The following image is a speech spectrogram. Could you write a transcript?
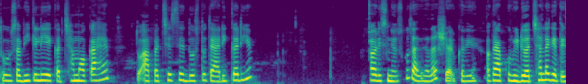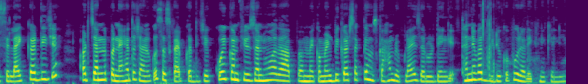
तो सभी के लिए एक अच्छा मौका है। तो आप अच्छे से दोस्तों तैयारी करिए और इस न्यूज़ को ज़्यादा से ज़्यादा शेयर करिए। अगर आपको वीडियो अच्छा लगे तो इसे लाइक कर दीजिए और चैनल पर नए हैं तो चैनल को सब्सक्राइब कर दीजिए। कोई कन्फ्यूज़न हो तो आप हमें कमेंट भी कर सकते हैं, उसका हम रिप्लाई ज़रूर देंगे। धन्यवाद वीडियो को पूरा देखने के लिए।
